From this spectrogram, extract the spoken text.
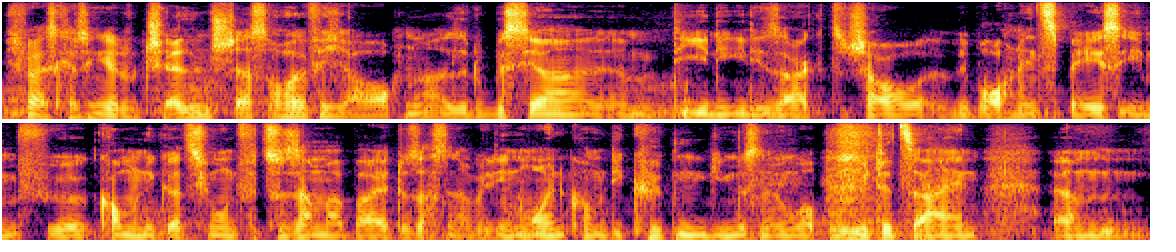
Ich weiß, Katinka, du challenge das häufig auch. Ne? Also du bist ja ähm, diejenige, die sagt, schau, wir brauchen den Space eben für Kommunikation, für Zusammenarbeit. Du sagst dann aber, die Neuen kommen, die Küken, die müssen irgendwo auch behütet sein. Ähm,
